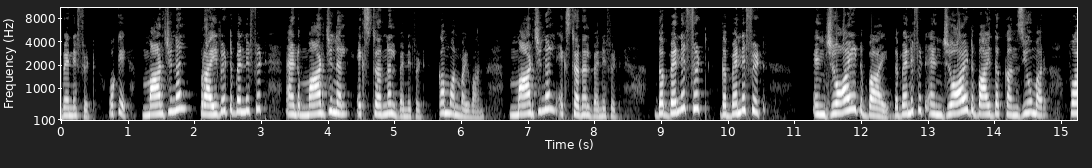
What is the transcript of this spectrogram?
benefit okay marginal private benefit and marginal external benefit come on by one marginal external benefit the benefit the benefit enjoyed by the benefit enjoyed by the consumer for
